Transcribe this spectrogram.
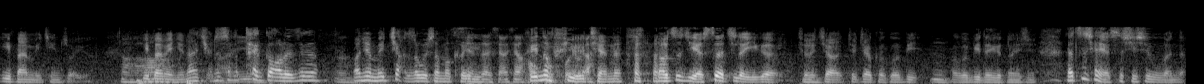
一百美金左右。一百美金，那觉得这个太高了，这个完全没价值，为什么可以可以那么有钱呢？然后自己也设计了一个，就是叫就叫狗狗币，狗狗币的一个东西。那之前也是稀稀无闻的，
